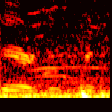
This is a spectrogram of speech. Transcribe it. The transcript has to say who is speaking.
Speaker 1: chair. Just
